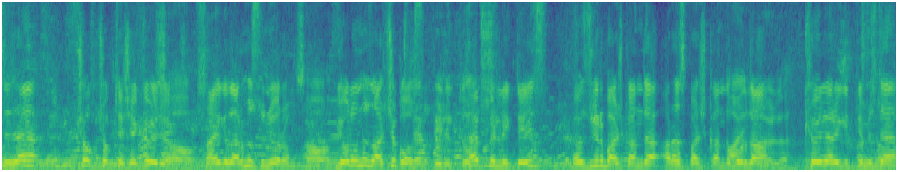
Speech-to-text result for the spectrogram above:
size çok çok teşekkür ediyorum. Saygılarımı sunuyorum. ol. Yolunuz açık olsun. Hep birlikte Hep olsun. birlikteyiz. Özgür Başkan da, Aras Başkan da Aynen burada. öyle. Köylere gittiğimizde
